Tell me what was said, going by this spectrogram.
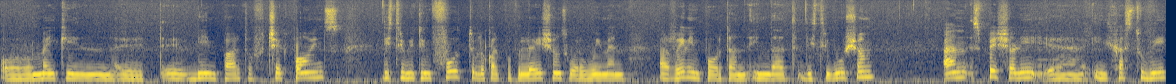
or making, uh, being part of checkpoints, distributing food to local populations where women are really important in that distribution and especially uh, it has to be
